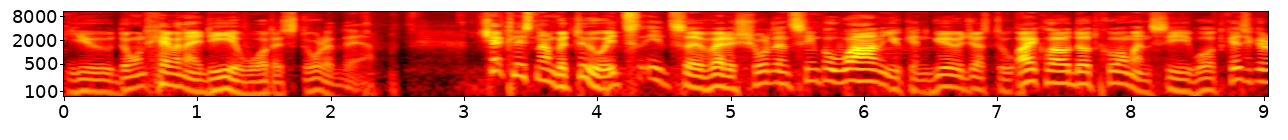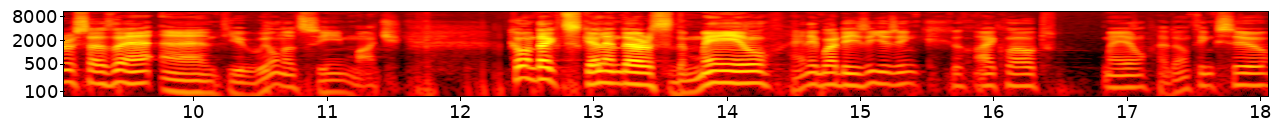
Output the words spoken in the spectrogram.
you don't have an idea what is stored there. Checklist number two, it's, it's a very short and simple one. You can go just to iCloud.com and see what categories are there, and you will not see much. Contacts, calendars, the mail. Anybody is using iCloud mail? I don't think so.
